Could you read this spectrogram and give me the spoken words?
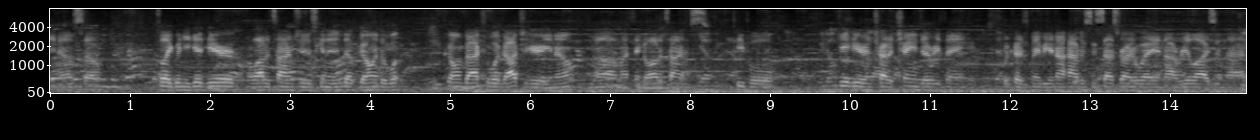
you know, so I feel like when you get here, a lot of times you're just going to end up going to what, going back to what got you here. You know, um, I think a lot of times people get here and try to change everything because maybe you're not having success right away and not realizing that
